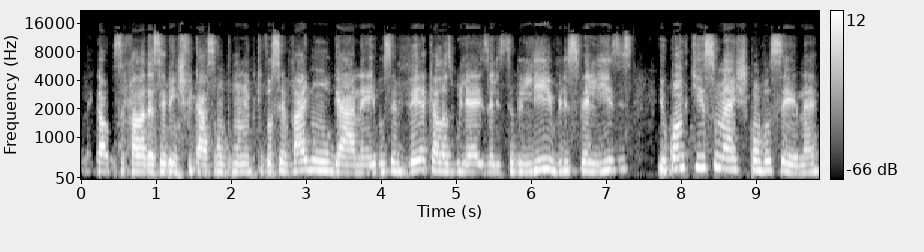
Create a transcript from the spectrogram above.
Legal você falar dessa identificação do momento que você vai num lugar, né, e você vê aquelas mulheres ali sendo livres, felizes, e o quanto que isso mexe com você, né?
